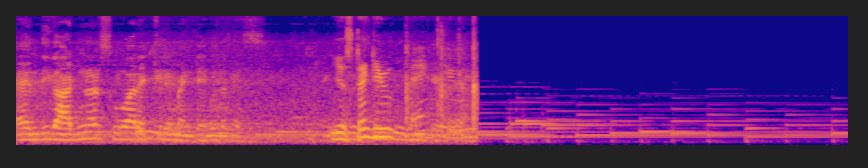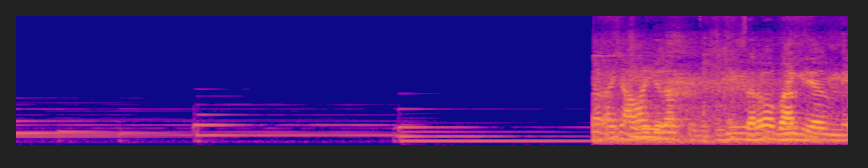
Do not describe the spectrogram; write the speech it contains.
and the gardeners who are actually maintaining this thank thank you सर्व भारतीयांनी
